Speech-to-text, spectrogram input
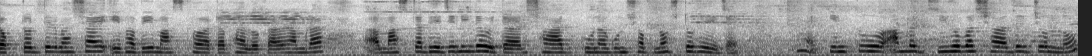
ডক্টরদের ভাষায় এভাবেই মাছ খাওয়াটা ভালো। কারণ আমরা মাছটা ভেজে নিলে ওইটার স্বাদ, গুণাগুণ সব নষ্ট হয়ে যায়। হ্যাঁ কিন্তু আমরা জিহবার স্বাদের জন্য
